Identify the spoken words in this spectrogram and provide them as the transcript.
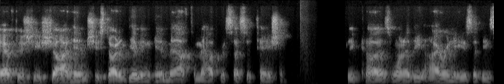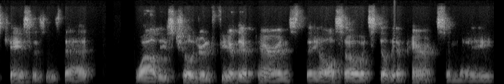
after she shot him, she started giving him mouth-to-mouth resuscitation, because one of the ironies of these cases is that while these children fear their parents, they also, it's still their parents and they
